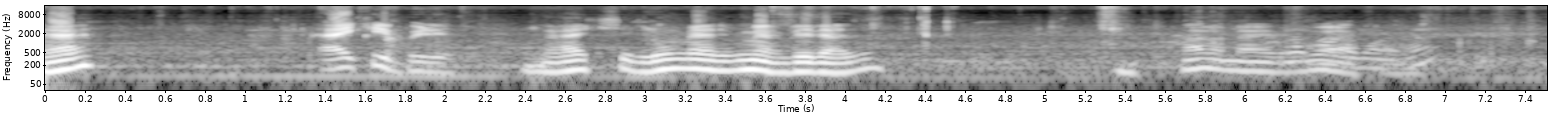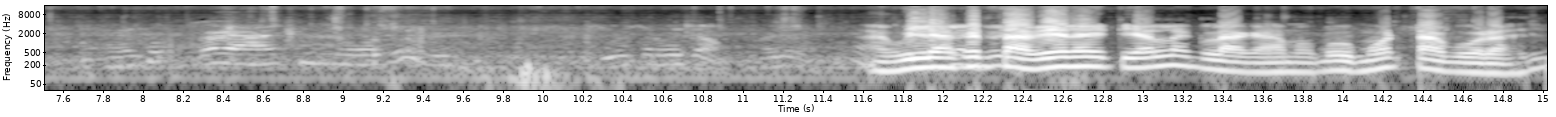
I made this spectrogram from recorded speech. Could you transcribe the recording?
હે? આખી ભીડી આખી લૂમે જુમે ભીડા છે. હાલો ખાવા. આ ઉલ્યા કરતા વેરાયટી અલગ લાગે. આમાં બહુ મોટા બોરા છે.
